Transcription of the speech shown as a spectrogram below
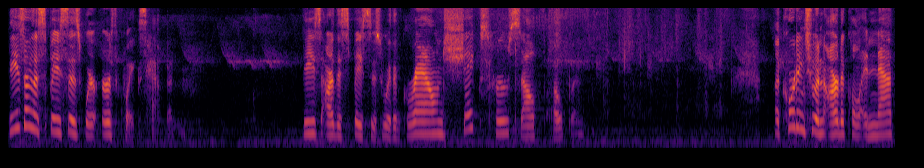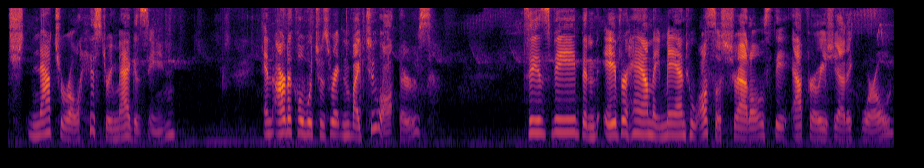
These are the spaces where earthquakes happen. These are the spaces where the ground shakes herself open. According to an article in Nat Natural History magazine, an article which was written by two authors, Tzvi ben Abraham, a man who also straddles the Afro-Asiatic world.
